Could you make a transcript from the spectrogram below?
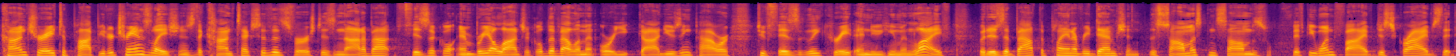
Contrary to popular translations, the context of this verse is not about physical embryological development or God using power to physically create a new human life, but it is about the plan of redemption. The psalmist in Psalms 51:5 describes that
